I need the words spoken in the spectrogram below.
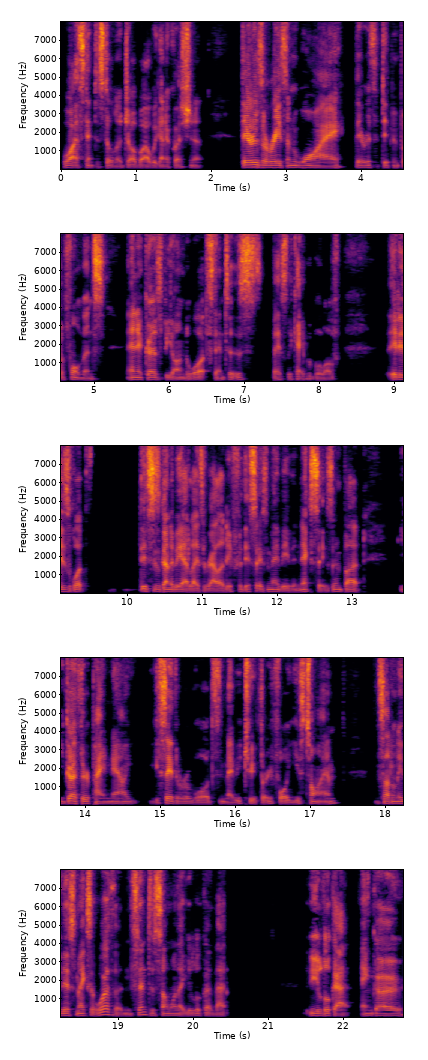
"Why is Stenta still in a job? Are we going to question it?" There is a reason why there is a dip in performance, and it goes beyond what Stenta's basically capable of. It is what this is going to be Adelaide's reality for this season, maybe even next season. But you go through pain now, you see the rewards in maybe two, three, four years time. And suddenly this makes it worth it. And Stenta's someone that you look at that, you look at and go,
